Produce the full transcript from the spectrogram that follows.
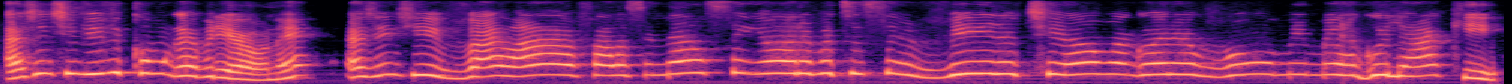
A gente vive como Gabriel, né? A gente vai lá, fala assim: Não, Senhora, eu vou te servir, eu te amo, agora eu vou me mergulhar aqui.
